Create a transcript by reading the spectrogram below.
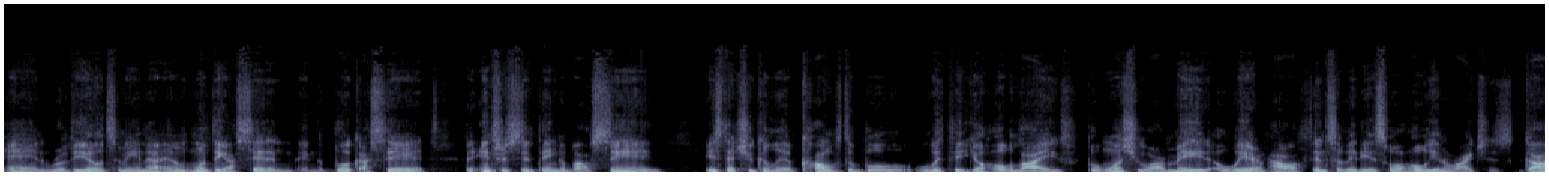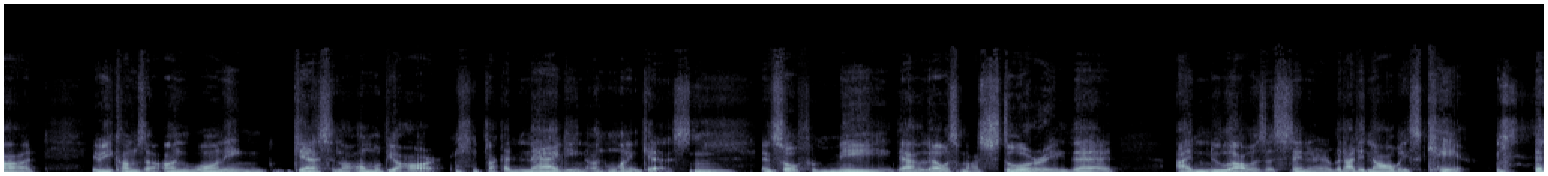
and revealed to me. And, I, and one thing I said in, in the book, I said the interesting thing about sin is that you can live comfortable with it your whole life. But once you are made aware of how offensive it is to a holy and a righteous God, it becomes an unwanting guest in the home of your heart, like a nagging, unwanted guest. Mm. And so for me, that, that was my story that I knew I was a sinner, but I didn't always care. yeah.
